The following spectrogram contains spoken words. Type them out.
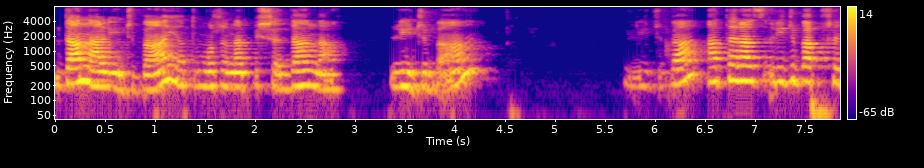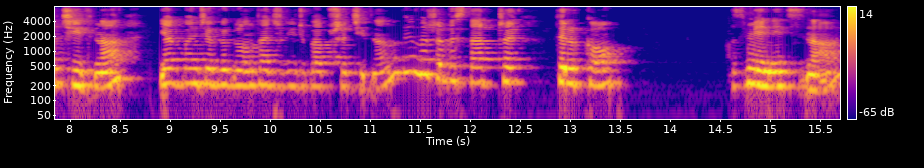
dana liczba. Ja tu może napiszę dana liczba liczba, a teraz liczba przeciwna. Jak będzie wyglądać liczba przeciwna? No wiemy, że wystarczy tylko zmienić znak.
